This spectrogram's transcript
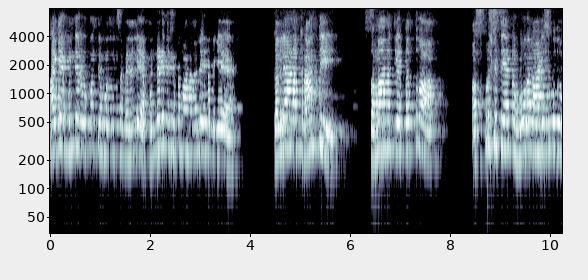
ಹಾಗೆ ಮುಂದೆ ನೋಡ್ಕೊಂತ ಹೋದ ಸಮಯದಲ್ಲಿ ಹನ್ನೆರಡನೇ ಶತಮಾನದಲ್ಲಿ ನಮಗೆ ಕಲ್ಯಾಣ ಕ್ರಾಂತಿ, ಸಮಾನತೆಯ ತತ್ವ ಅಸ್ಪೃಶ್ಯತೆಯನ್ನು ಹೋಗಲಾಡಿಸುವುದು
